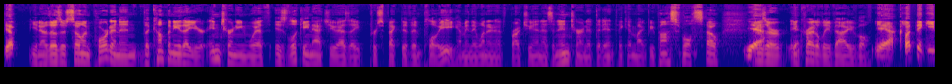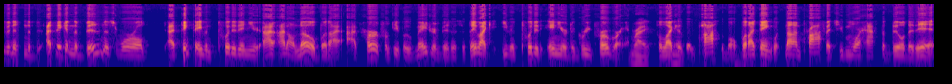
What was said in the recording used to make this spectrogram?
Yep. You know, those are so important. And the company that you're interning with is looking at you as a prospective employee. I mean, they wouldn't have brought you in as an intern if they didn't think it might be possible. So yeah. those are incredibly valuable. Yeah. Because I think even in the, I think in the business world, I think they even put it in your, I, I don't know, but I, I've heard from people who major in business that they like even put it in your degree program. Right. So like yep. it's impossible. But I think with nonprofits, you more have to build it in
